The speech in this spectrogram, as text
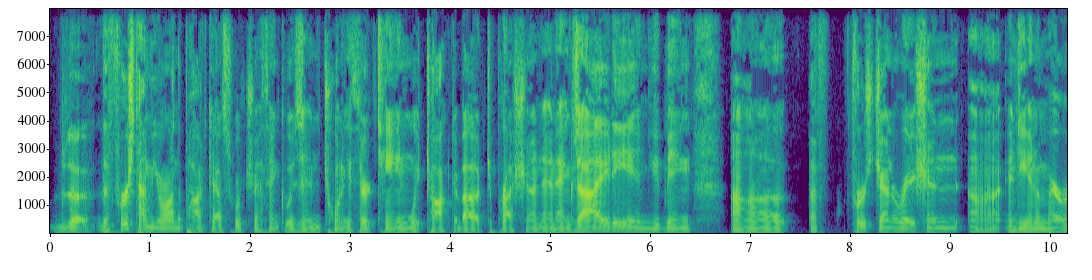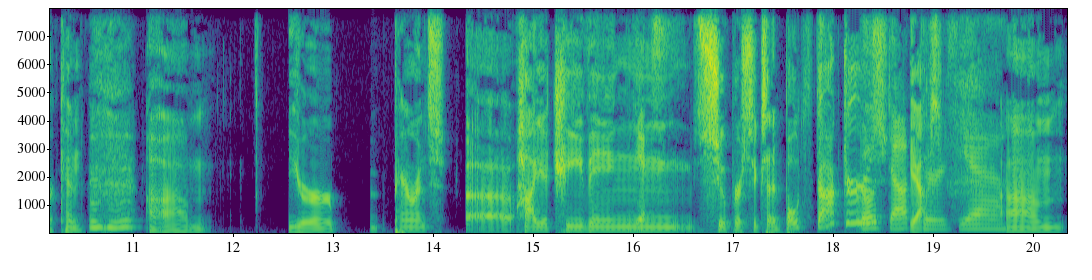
the the first time you were on the podcast, which I think was in 2013, we talked about depression and anxiety, and you being uh, a first generation uh, Indian American. Um, your parents. Uh, high achieving, Yes. super success. Both doctors. Both Yes. doctors, yeah. Um,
